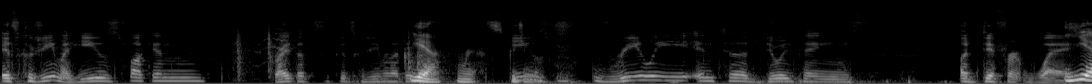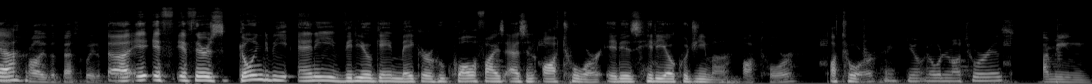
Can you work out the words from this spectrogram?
it's Kojima. He's fucking right. That's it's Kojima that did. Yeah. that? right, it's Kojima. He's really into doing things a different way. Yeah. That's probably the best way to put Uh, it. if if there's going to be any video game maker who qualifies as an auteur, it is Hideo Kojima. Auteur. Auteur. You don't know what an auteur is? I mean,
